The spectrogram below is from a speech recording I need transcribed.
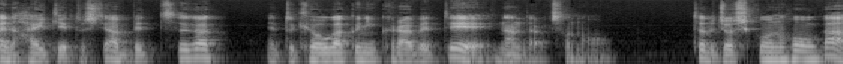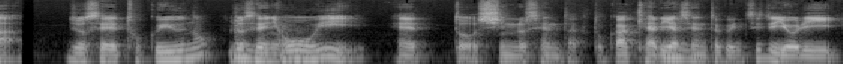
えの背景としては別学、えっと、共学に比べてなんだろうその例えば女子校の方が女性特有の女性に多い、えっと、進路選択とかキャリア選択についてより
